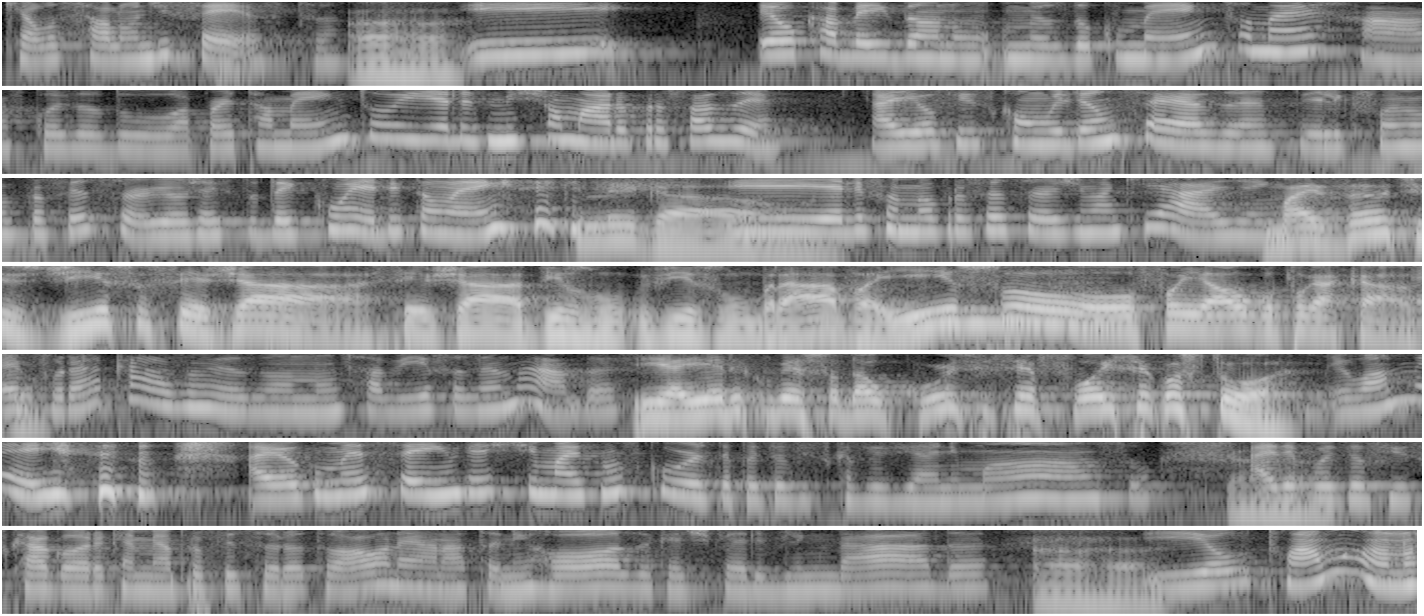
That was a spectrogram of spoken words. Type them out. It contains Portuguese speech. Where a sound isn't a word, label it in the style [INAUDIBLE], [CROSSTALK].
que é o salão de festa. Uhum. E eu acabei dando os meus documentos, né? As coisas do apartamento, e eles me chamaram para fazer. Aí eu fiz com o William César, ele que foi meu professor. E eu já estudei com ele também. Que legal. [LAUGHS] e ele foi meu professor de maquiagem. Mas antes disso, você já, você já vislumbrava isso uhum. ou foi algo por acaso? É por acaso mesmo, eu não sabia fazer nada. E aí ele começou a dar o curso e você foi e você gostou? Eu amei. [LAUGHS] aí eu comecei a investir mais nos cursos. Depois eu fiz com a Viviane Manso. Uhum. Aí depois eu fiz com agora, que é a minha professora atual, né? A Natane Rosa, que é de pele blindada. Uhum. E eu tô amando.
